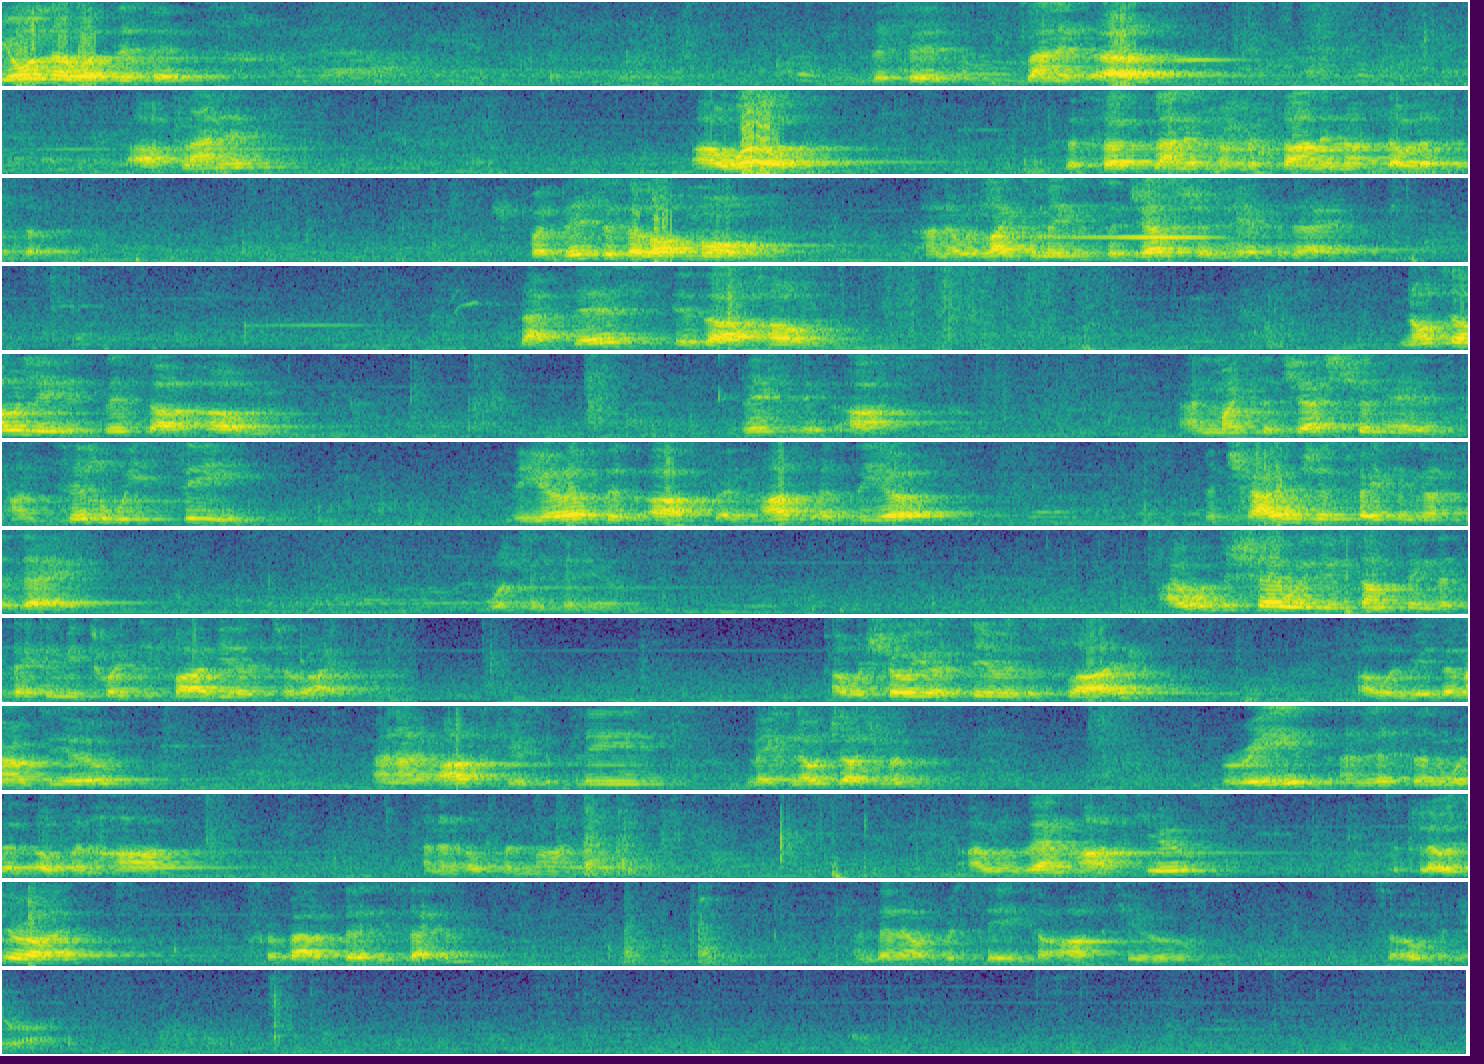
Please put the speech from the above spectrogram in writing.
We all know what this is. This is planet Earth, our planet, our world, the third planet from the sun in our solar system. But this is a lot more, and I would like to make a suggestion here today. That this is our home. Not only is this our home, this is us. And my suggestion is until we see the earth as us and us as the earth, the challenges facing us today will continue. I want to share with you something that's taken me 25 years to write. I will show you a series of slides. I will read them out to you. And I ask you to please make no judgments. Read and listen with an open heart and an open mind. I will then ask you to close your eyes for about 30 seconds, and then I will proceed to ask you to open your eyes.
